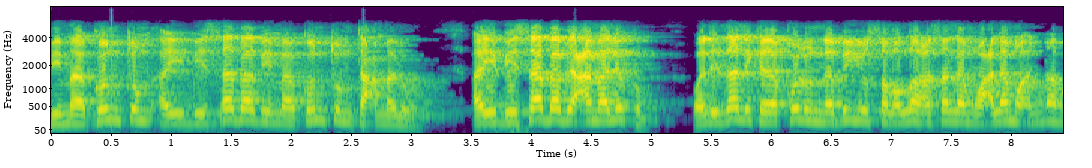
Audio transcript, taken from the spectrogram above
بما كنتم أي بسبب ما كنتم تعملون أي بسبب عملكم. ولذلك يقول النبي صلى الله عليه وسلم واعلموا أنه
